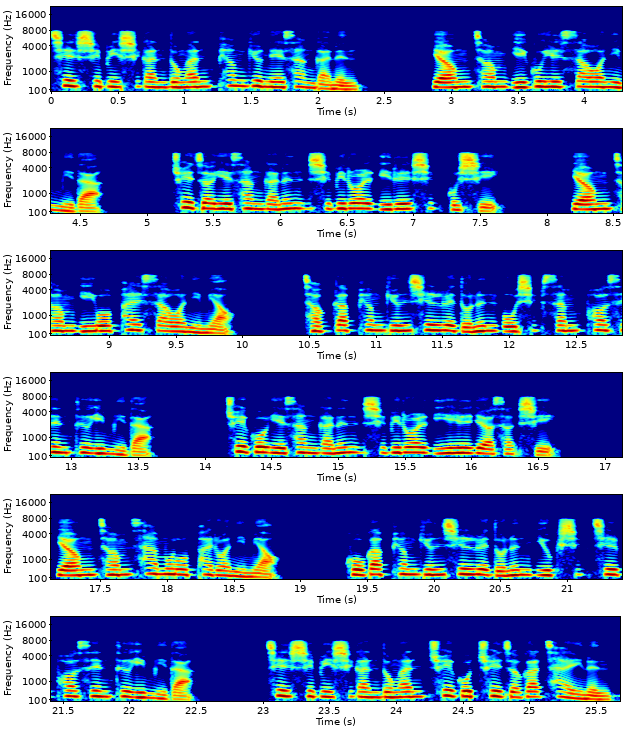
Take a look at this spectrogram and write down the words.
72시간 동안 평균 예상가는 0.2914원입니다. 최저 예상가는 11월 1일 19시 0.2584원이며 저가 평균 신뢰도는 53%입니다. 최고 예상가는 11월 2일 6시 0.3558원이며 고가 평균 신뢰도는 67%입니다. 72시간 동안 최고 최저가 차이는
